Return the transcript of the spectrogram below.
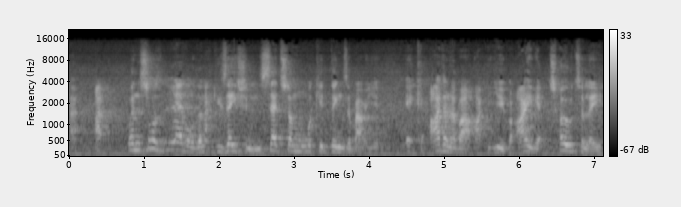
I, I, when someone's leveled an accusation and said some wicked things about you, it, I don't know about you, but I get totally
